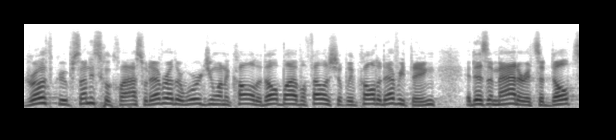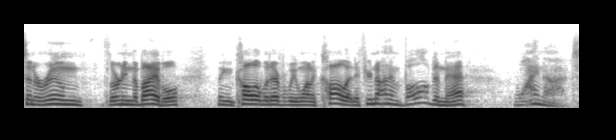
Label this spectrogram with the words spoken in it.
growth group, Sunday school class, whatever other word you want to call it, adult Bible fellowship, we've called it everything. It doesn't matter. It's adults in a room learning the Bible. We can call it whatever we want to call it. If you're not involved in that, why not?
